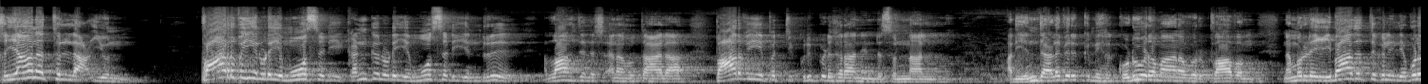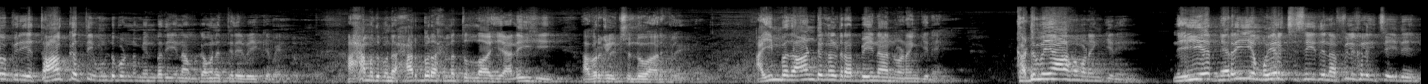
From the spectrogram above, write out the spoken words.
ஹியானத்துல் அயுன் பார்வையினுடைய மோசடி கண்களுடைய மோசடி என்று அல்லாஹ் ஜல்லஷானஹு தாலா பார்வையை பற்றி குறிப்பிடுகிறான் என்று சொன்னால் அது எந்த அளவிற்கு மிக கொடூரமான ஒரு பாவம் நம்மளுடைய இபாதத்துகளில் எவ்வளவு பெரிய தாக்கத்தை உண்டு பண்ணும் என்பதை நாம் கவனத்திலே வைக்க வேண்டும். அஹமது பின் ஹர்பு ரஹமத்துல்லாஹி அலிஹி அவர்கள் சொல்லுவார்கள் ஐம்பது ஆண்டுகள் ரப்பை நான் வணங்கினேன் கடுமையாக வணங்கினேன் நிறைய நிறைய முயற்சி செய்து நஃபில்களை செய்தேன்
